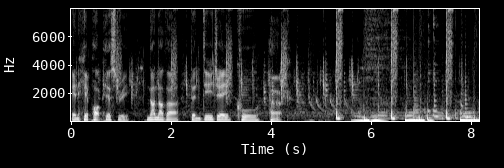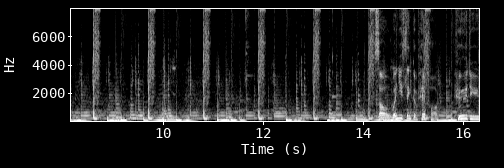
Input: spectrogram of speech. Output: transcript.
in hip hop history, none other than DJ Kool Herc. So, when you think of hip hop, who do you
